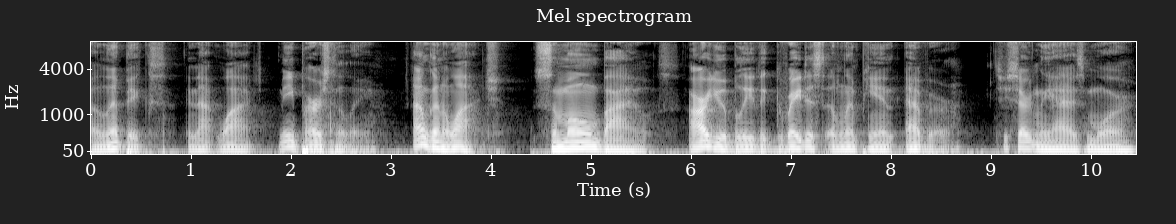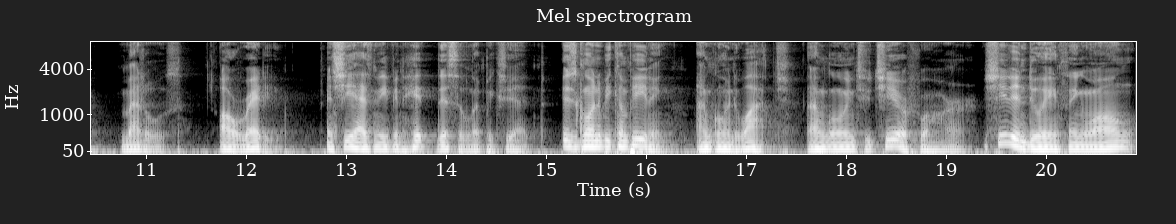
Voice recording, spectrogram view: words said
Olympics and not watch. Me personally, I'm going to watch. Simone Biles, arguably the greatest Olympian ever. She certainly has more medals already. And she hasn't even hit this Olympics yet. Is going to be competing. I'm going to watch. I'm going to cheer for her. She didn't do anything wrong,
